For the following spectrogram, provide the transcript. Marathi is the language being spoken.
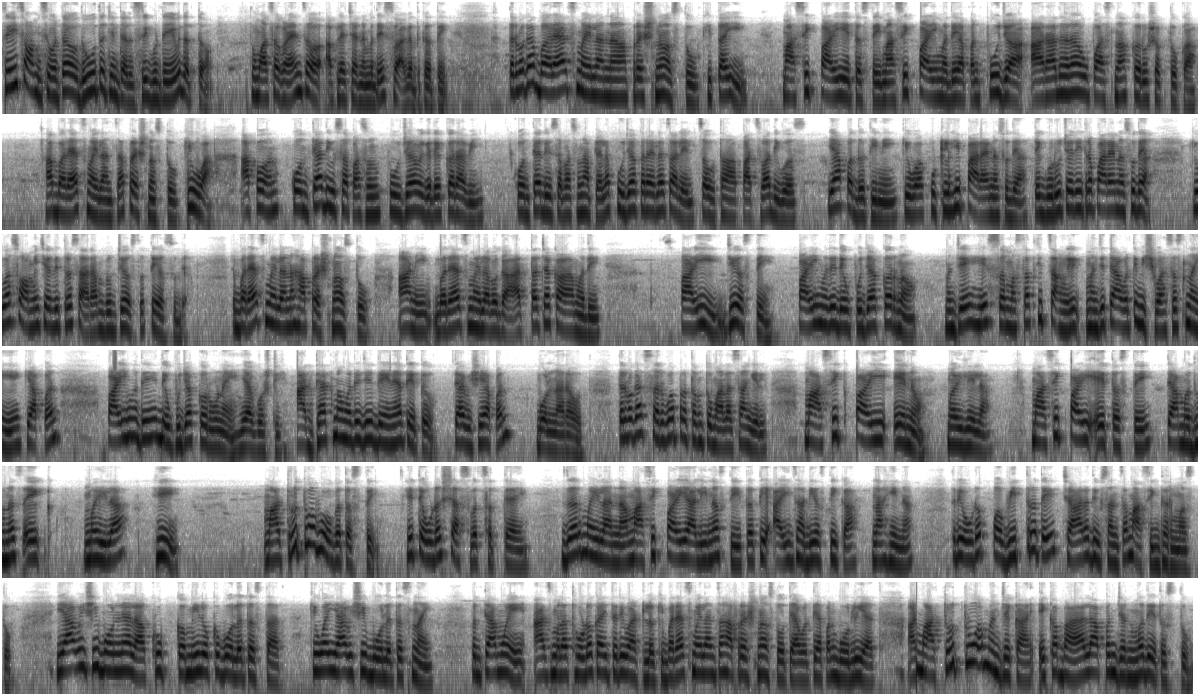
श्री स्वामी समर्थ अवधूत चिंतन श्री गुरुदेव दत्त. तुम्हा सगळ्यांचं आपल्या चॅनलमध्ये स्वागत करते. तर बघा बऱ्याच महिलांना प्रश्न असतो की ताई मासिक पाळी येत असते. मासिक पाळीमध्ये आपण पूजा आराधना उपासना करू शकतो का? हा बऱ्याच महिलांचा प्रश्न असतो. किंवा आपण कोणत्या दिवसापासून पूजा वगैरे करावी? कोणत्या दिवसापासून आपल्याला पूजा करायला चालेल? चौथा पाचवा दिवस या पद्धतीने किंवा कुठलंही पारायण असू द्या. ते गुरुचरित्र पारायण असू द्या. किंवा स्वामी चरित्र सारामृत जे असतं ते असू द्या. तर बऱ्याच महिलांना हा प्रश्न असतो. आणि बऱ्याच महिला बघा आत्ताच्या काळामध्ये पाळी जी असते पाळीमध्ये देवपूजा करणं म्हणजे हे समजतात की चांगली म्हणजे त्यावरती विश्वासच नाही आहे की आपण पाळीमध्ये देवपूजा करू नये या गोष्टी. अध्यात्मामध्ये जे देण्यात येतं त्याविषयी आपण बोलणार आहोत. तर बघा सर्वप्रथम तुम्हाला सांगेल मासिक पाळी येणं महिलेला. मासिक पाळी येत असते त्यामधूनच एक महिला ही मातृत्व भोगत असते. हे तेवढंच शाश्वत सत्य आहे. जर महिलांना मासिक पाळी आली नसती तर ती आई झाली असती का? नाही ना. तर एवढं पवित्र ते चार दिवसांचा मासिक धर्म असतो. याविषयी बोलण्याला खूप कमी लोक बोलत असतात किंवा याविषयी बोलतच नाही. पण त्यामुळे आज मला थोडं काहीतरी वाटलं की बऱ्याच महिलांचा हा प्रश्न असतो त्यावरती आपण बोलूयात. आणि मातृत्व म्हणजे काय? एका बाळाला आपण जन्म देत असतो.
